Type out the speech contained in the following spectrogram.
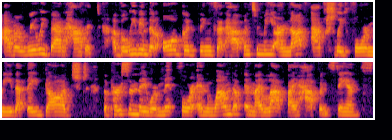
I have a really bad habit of believing that all good things that happen to me are not actually for me, that they dodged the person they were meant for and wound up in my lap by happenstance.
